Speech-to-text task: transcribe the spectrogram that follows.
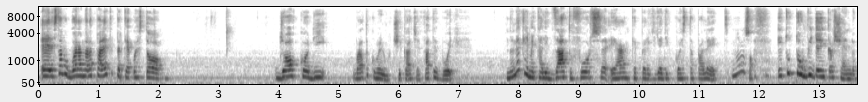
Eh, stavo guardando la palette perché questo gioco di guardate come luccica cioè fate voi non è che è metallizzato forse e anche per via di questa palette? Non lo so. È tutto un video in crescendo.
